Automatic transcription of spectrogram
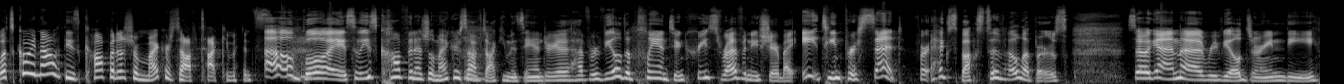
what's going on with these confidential Microsoft documents? Oh boy. So these confidential Microsoft documents, Andrea, have revealed a plan to increase revenue share by 18% for Xbox developers. So again, uh, revealed during the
